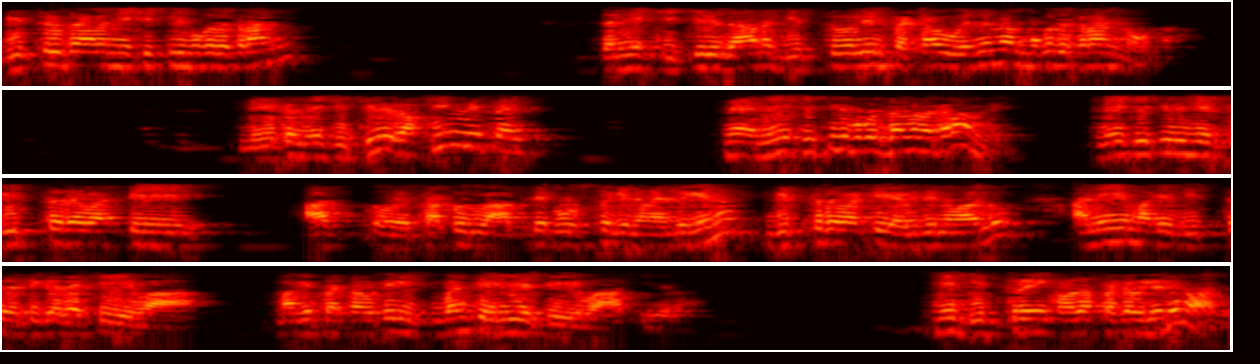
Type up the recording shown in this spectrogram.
විස්තර දාලා මේ කිකිලි මොකද කරන්නේ? දැන් මේ කිකිලි දාන විස්තර වලින් පැටව වෙන නම් මොකද කරන්න ඕන? මේක මේ කිකිලි රකින්න එපයි. නෑ මේ කිකිලි මොකද දන්නවද කරන්නේ? මේ කිකිලි මේ විස්තර වටේ අත් ඔය සතුරු අත් දෙක උස්සගෙන වැඳගෙන විස්තර වටේ ඇවිදිනවලු. අනේ මගේ විස්තර ටික රැකේවා. මගේ පැටව ටික ඉක්මනට එළියට ඒවා කියලා. මේ විස්තරේ කවදා පැටව එළියට එනවද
